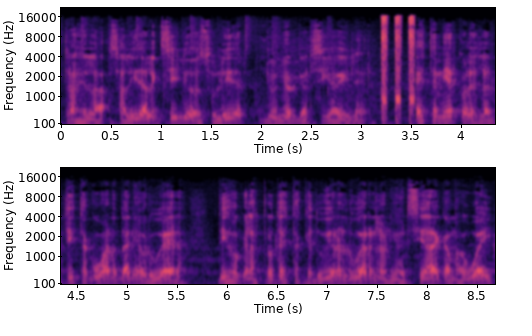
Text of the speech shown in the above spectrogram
tras la salida al exilio de su líder, Junior García Aguilera. Este miércoles la artista cubana Tania Bruguera dijo que las protestas que tuvieron lugar en la Universidad de Camagüey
